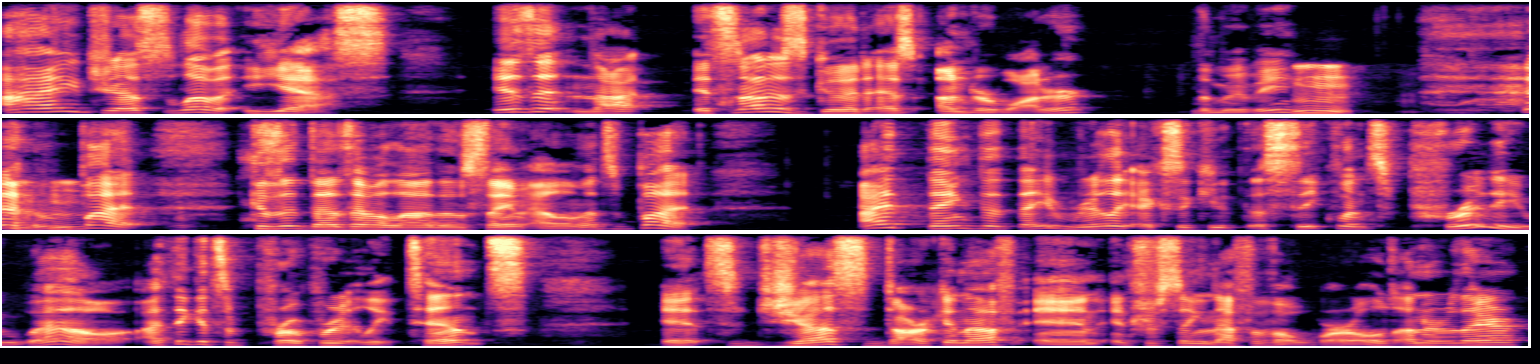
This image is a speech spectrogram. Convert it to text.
I just love it. Yes. Is it not? It's not as good as Underwater, the movie, Hmm. Mhm. but because it does have a lot of those same elements. But I think that they really execute the sequence pretty well. I think it's appropriately tense. It's just dark enough and interesting enough of a world under there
